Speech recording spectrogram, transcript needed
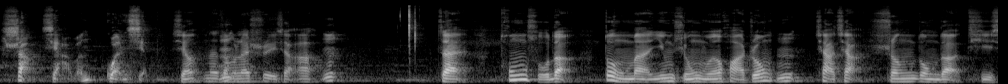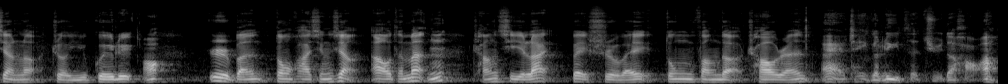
上下文关系了。行，那咱们来试一下啊。嗯，在通俗的动漫英雄文化中，嗯，恰恰生动地体现了这一规律。好，日本动画形象奥特曼，嗯，长期以来被视为东方的超人。哎，这个例子举得好啊。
